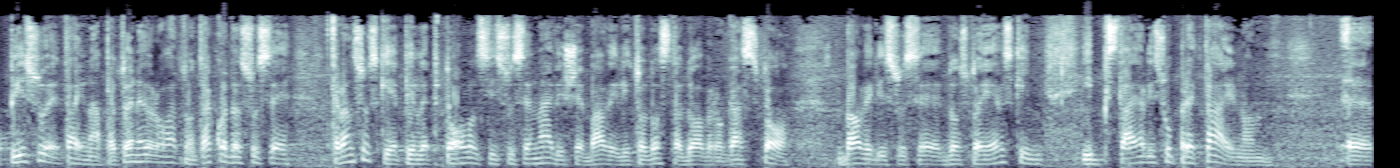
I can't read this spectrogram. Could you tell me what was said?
opisuje taj napad. To je nevjerovatno, tako da su se francuski epileptolozi su se najviše bavili, to dosta dobro, Gasto, bavili su se Dostojevskim i stajali su pred tajnom e,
